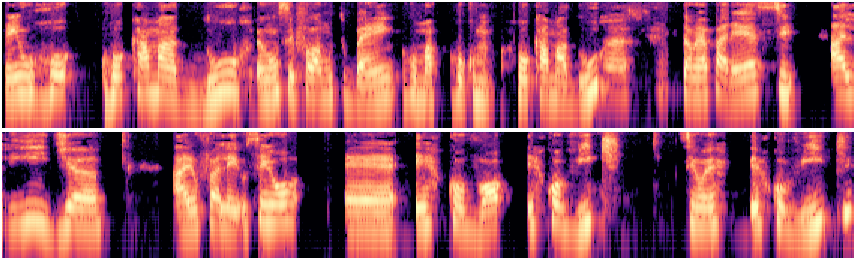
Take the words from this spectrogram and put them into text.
tem o Ro Rocamadur, eu não sei falar muito bem, Rocamadur, é, também aparece a Lídia, aí eu falei, o senhor é, Erkovo, Erkovic, senhor Erkovic.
